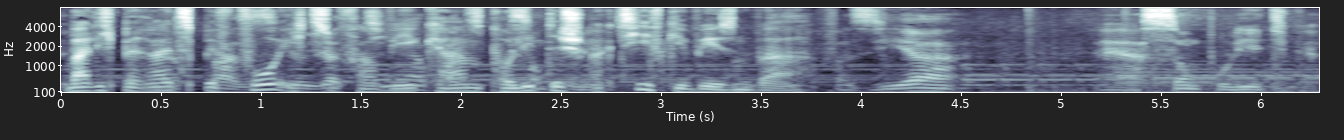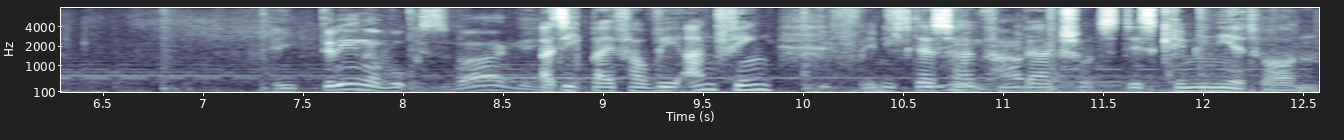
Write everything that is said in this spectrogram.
Weil ich bereits bevor ich zu VW kam, politisch aktiv gewesen war. Als ich bei VW anfing, bin ich deshalb vom Werkschutz diskriminiert worden.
